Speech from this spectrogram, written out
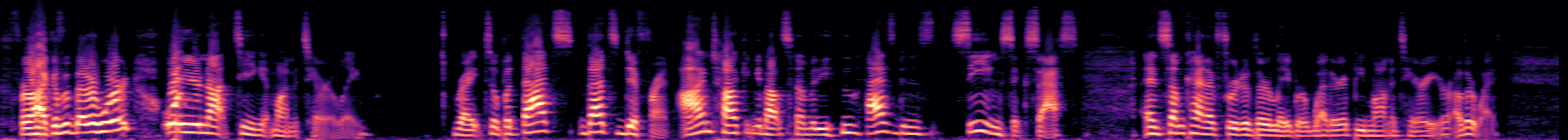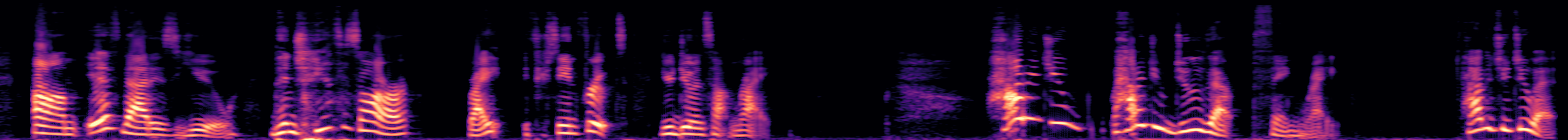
for lack of a better word or you're not seeing it monetarily right? So but that's that's different. I'm talking about somebody who has been seeing success and some kind of fruit of their labor whether it be monetary or otherwise. Um, if that is you then chances are right if you're seeing fruits you're doing something right how did you how did you do that thing right? How did you do it?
